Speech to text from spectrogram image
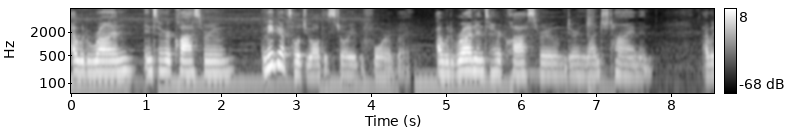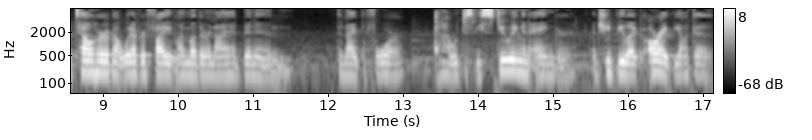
I would run into her classroom. Maybe I've told you all this story before, but I would run into her classroom during lunchtime and I would tell her about whatever fight my mother and I had been in the night before. And I would just be stewing in anger. And she'd be like, All right, Bianca,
